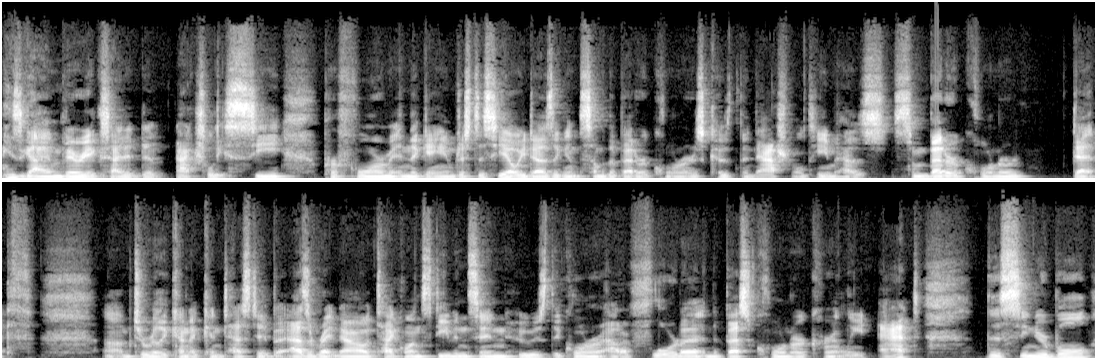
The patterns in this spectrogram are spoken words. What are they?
He's a guy I'm very excited to actually see perform in the game just to see how he does against some of the better corners because the national team has some better corner depth um, to really kind of contest it. But as of right now, Tyrique Stevenson, who is the corner out of Florida and the best corner currently at this Senior Bowl.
